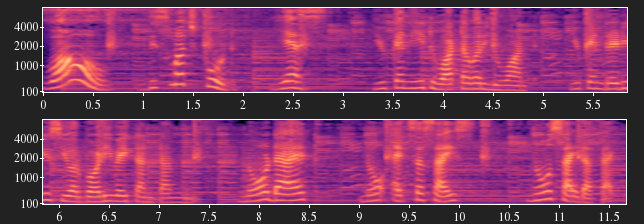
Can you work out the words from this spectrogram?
Wow, this much food. Yes, you can eat whatever you want. You can reduce your body weight and tummy. No diet, no exercise, no side effect.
